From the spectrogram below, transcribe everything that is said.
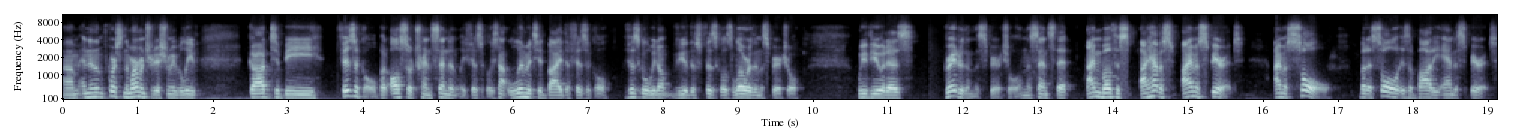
Um, and then, of course, in the Mormon tradition, we believe God to be physical, but also transcendently physical. He's not limited by the physical. Physical, we don't view this physical as lower than the spiritual. We view it as greater than the spiritual in the sense that I'm both a, I have a, I'm a spirit, I'm a soul, but a soul is a body and a spirit.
